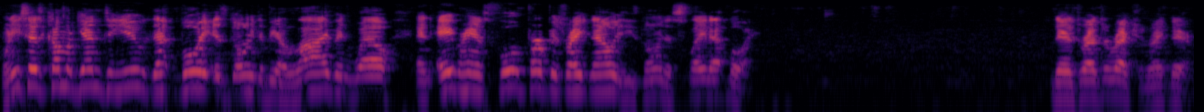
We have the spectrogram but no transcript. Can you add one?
When he says, come again to you, that boy is going to be alive and well. And Abraham's full purpose right now is he's going to slay that boy. There's resurrection right there.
